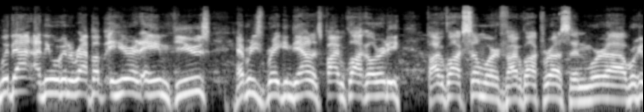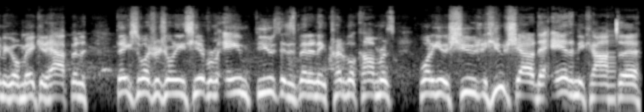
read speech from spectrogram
With that, I think we're going to wrap up here at AIME Fuse. Everybody's breaking down. It's five o'clock already. Five o'clock somewhere. Five o'clock for us, and we're uh, we're going to go make it happen. Thanks so much for joining us here from AIME Fuse. It has been an incredible conference. I want to give a huge huge shout out to Anthony Casa,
